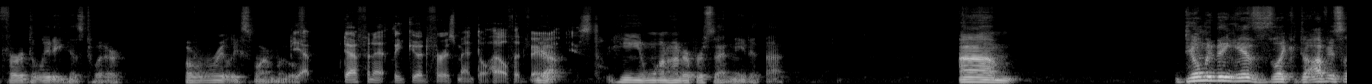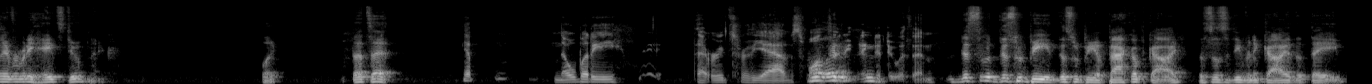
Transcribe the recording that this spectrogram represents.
for deleting his Twitter. A really smart move. Yep. Definitely good for his mental health at very Yeah. least. he 100% needed that. Um, the only thing is, like, obviously everybody hates Dubnyk. Like, that's it. Yep. Nobody that roots for the Avs Well, wants and- anything to do with him. This would this would be this would be a backup guy. This isn't even a guy that they.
